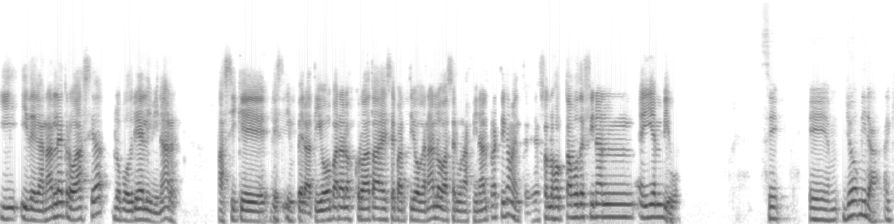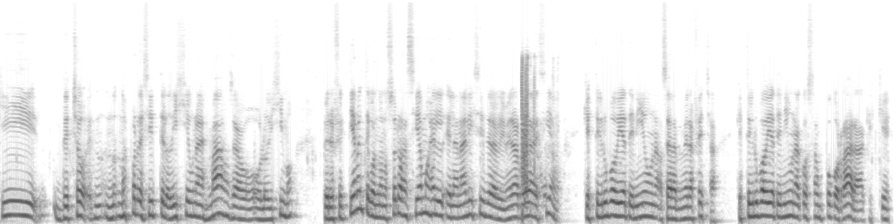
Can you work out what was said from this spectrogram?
Y, de ganarle a Croacia lo podría eliminar. Así que es imperativo para los croatas ese partido ganarlo, va a ser una final prácticamente. Esos son los octavos de final ahí en vivo. Sí, eh, yo, mira, aquí, de hecho, no, es por decir te lo dije una vez más, o sea, o, lo dijimos, pero efectivamente cuando nosotros hacíamos el, análisis de la primera rueda decíamos que este grupo había tenido una, o sea, la primera fecha, que este grupo había tenido una cosa un poco rara, que es que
